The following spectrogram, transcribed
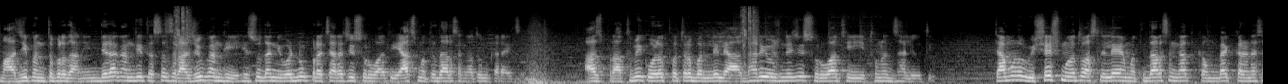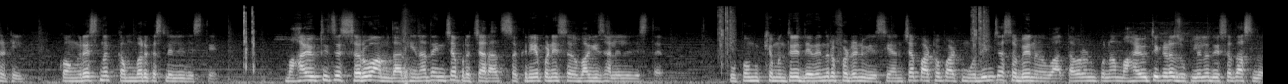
माजी पंतप्रधान इंदिरा गांधी तसंच राजीव गांधी हे सुद्धा निवडणूक प्रचाराची सुरुवात याच मतदारसंघातून करायचे. आज प्राथमिक ओळखपत्र बनलेल्या आधार योजनेची सुरुवात ही इथूनच झाली होती. त्यामुळं विशेष महत्त्व असलेल्या या मतदारसंघात कमबॅक करण्यासाठी काँग्रेसनं कंबर कसलेली दिसते. महायुतीचे सर्व आमदार हिनाताईंच्या प्रचारात सक्रियपणे सहभागी झालेले दिसत आहेत. उपमुख्यमंत्री देवेंद्र फडणवीस यांच्या पाठोपाठ मोदींच्या सभेनं वातावरण पुन्हा महायुतीकडे झुकलेलं दिसत असलं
